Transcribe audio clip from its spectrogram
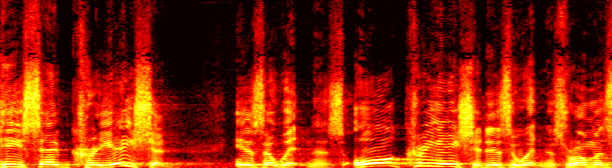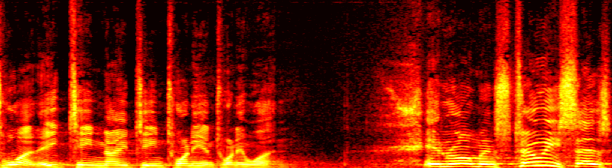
he said, creation is a witness. All creation is a witness. Romans 1, 18, 19, 20, and 21. In Romans 2, he says,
